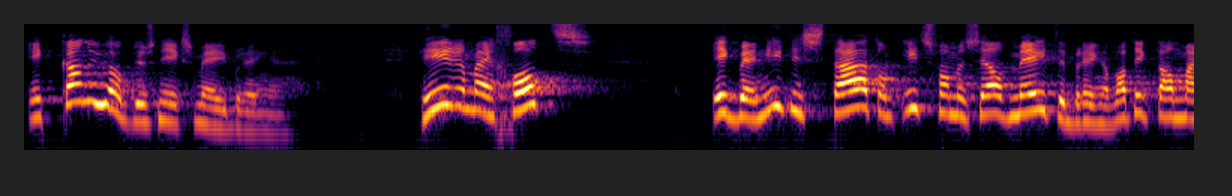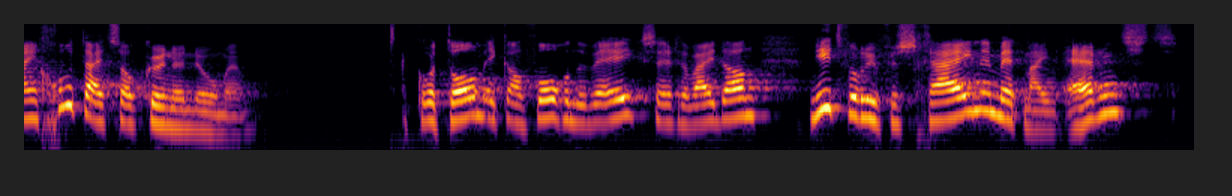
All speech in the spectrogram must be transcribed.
ik kan u ook dus niks meebrengen. Heere mijn God, ik ben niet in staat om iets van mezelf mee te brengen, wat ik dan mijn goedheid zou kunnen noemen. Kortom, ik kan volgende week, zeggen wij dan, niet voor u verschijnen met mijn ernst,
